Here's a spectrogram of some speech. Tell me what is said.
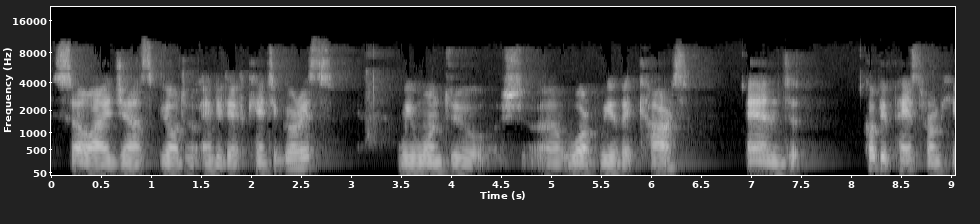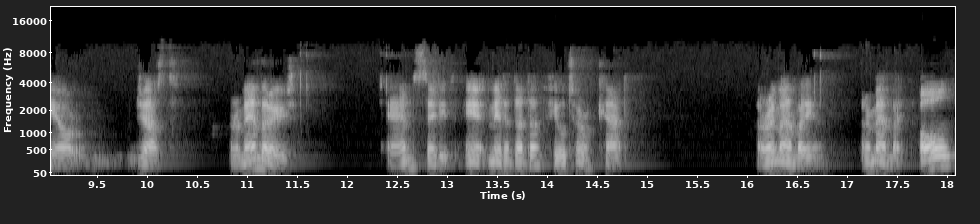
So I just go to MDTF categories. We want to uh, work with the cars and copy paste from here. Or just remember it and set it. Uh, metadata filter cat. Remember, remember all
